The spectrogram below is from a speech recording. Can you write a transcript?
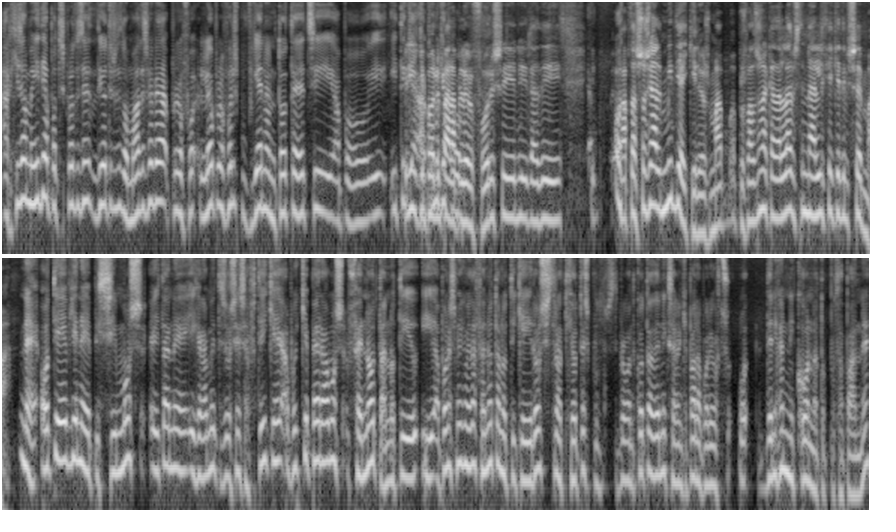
αρχίζαμε ήδη από τις πρώτες δύο-τρεις εβδομάδες. Βέβαια, πληροφο... λέω πληροφορίες που βγαίναν τότε έτσι από. είτε Υπήρχε και ακόμα πολύ από- παραπληροφόρηση, δηλαδή από τα social media κυρίως. Προσπαθούσε να καταλάβει την αλήθεια και την ψέμα. Ναι, ό,τι έβγαινε επισήμως ήταν η γραμμή της Ρωσίας αυτή και από εκεί και πέρα όμως φαινόταν ότι. οι- Από ένα σημείο και μετά φαινόταν ότι και οι Ρώσοι στρατιώτες που στην πραγματικότητα δεν ήξεραν και πάρα πολύ αυτούς, ο- δεν είχαν εικόνα το που θα πάνε,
